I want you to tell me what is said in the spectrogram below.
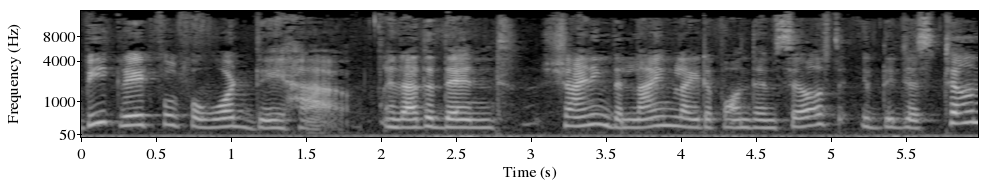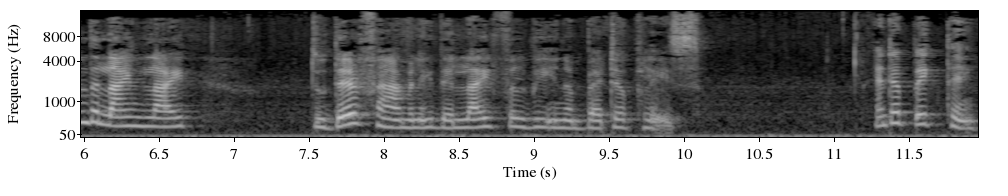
be grateful for what they have and rather than shining the limelight upon themselves if they just turn the limelight to their family their life will be in a better place. And a big thing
